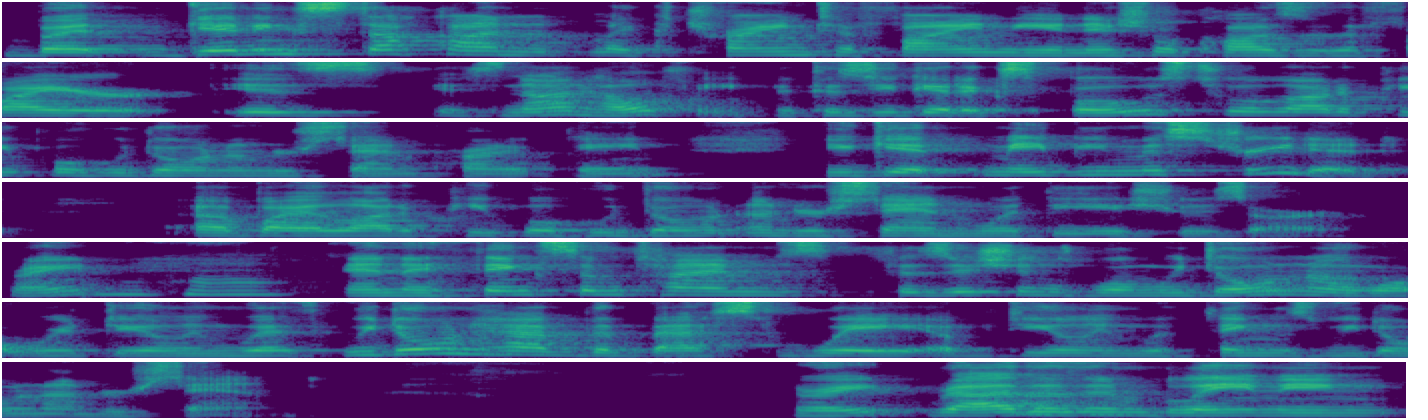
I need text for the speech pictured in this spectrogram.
but getting stuck on like trying to find the initial cause of the fire is is not healthy because you get exposed to a lot of people who don't understand chronic pain. You get maybe mistreated uh, by a lot of people who don't understand what the issues are, right? Mm-hmm. And I think sometimes physicians, when we don't know what we're dealing with, we don't have the best way of dealing with things we don't understand, right? Rather mm-hmm. than blaming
